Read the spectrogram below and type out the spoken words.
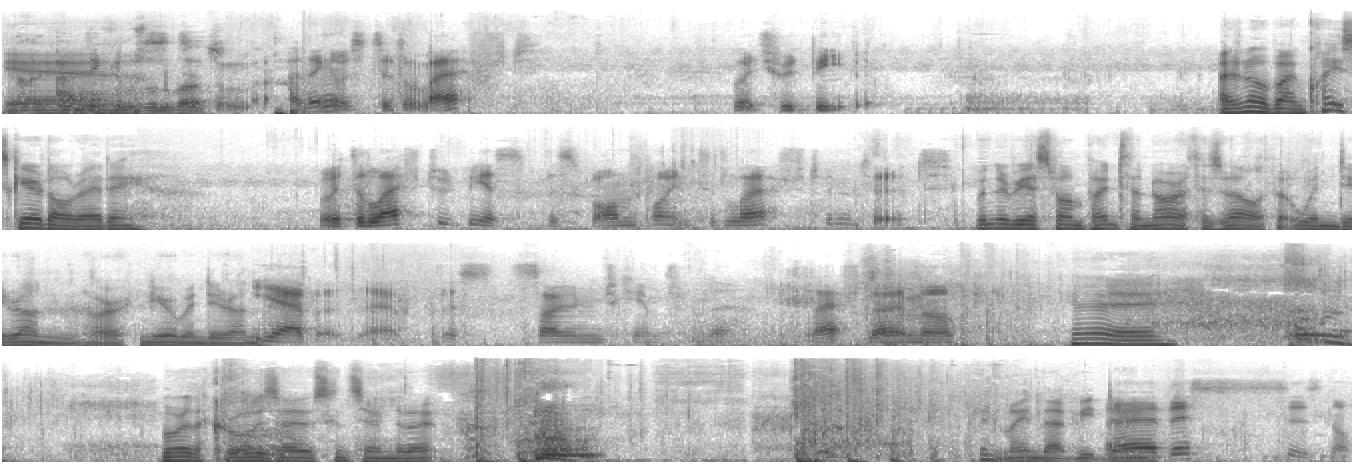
Yeah. I think it it was. was To one of us. the, I think it was to the left, which would be. I don't know, but I'm quite scared already. Wait, the left would be a the spawn point to the left, wouldn't it? Wouldn't there be a spawn point to the north as well if at Windy Run or near Windy Run? Yeah, but uh, the sound came from the left IMO. Okay. More of the crows I was concerned about. Didn't mind that beat Uh, down. this is not.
